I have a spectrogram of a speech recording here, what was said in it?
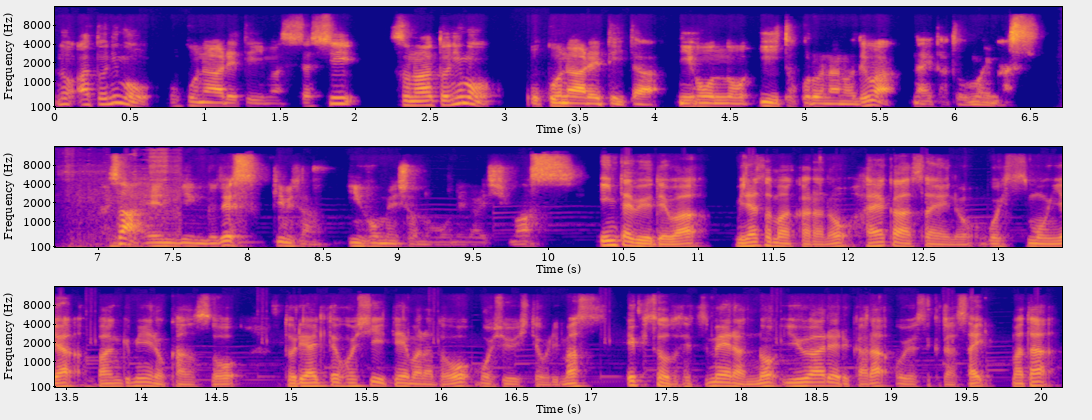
の後にも行われていましたし、その後にも行われていた日本のいいところなのではないかと思います。さあ、エンディングです。キミさん、インフォメーションの方お願いします。インタビューでは、皆様からの早川さんへのご質問や番組への感想、取り上げてほしいテーマなどを募集しております。エピソード説明欄の URL からお寄せください。また、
